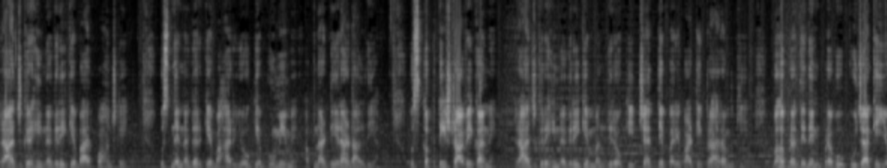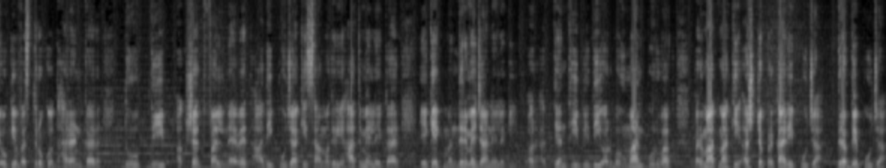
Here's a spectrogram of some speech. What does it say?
राजग्रही नगरी के बाहर पहुँच गई। उसने नगर के बाहर योग्य भूमि में अपना डेरा डाल दिया। उस कपटी श्राविका ने राजग्रही नगरी के मंदिरों की चैत्य परिपाटी प्रारंभ की। वह प्रतिदिन प्रभु पूजा के योग्य वस्त्रों को धारण कर, धूप, दीप, अक्षत, फल, नैवेद्य आदि पूजा की सामग्री हाथ में लेकर एक एक मंदिर में जाने लगी और अत्यंत ही विधि और बहुमान पूर्वक परमात्मा की अष्ट प्रकारी पूजा, द्रव्य पूजा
